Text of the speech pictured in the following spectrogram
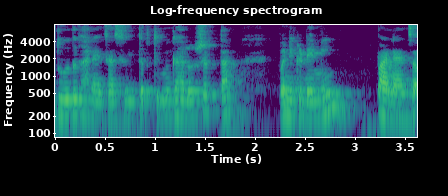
दूध घालायचं असेल तर तुम्ही घालू शकता. पण इकडे मी पाण्याचा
